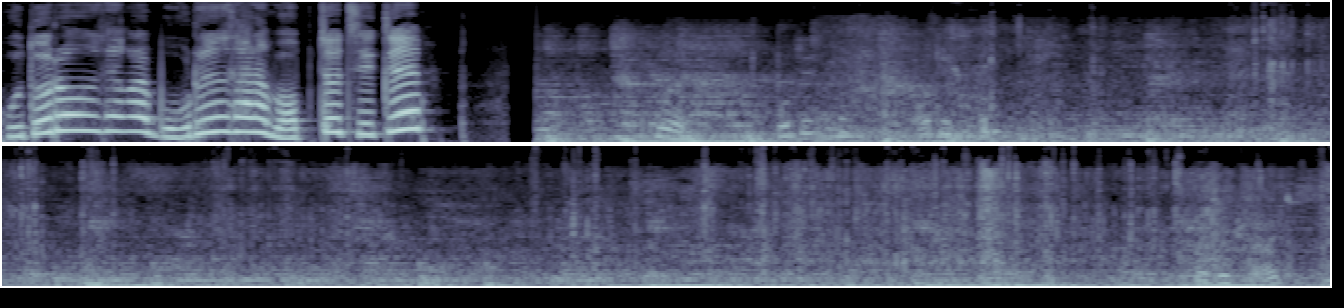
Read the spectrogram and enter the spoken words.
보더러운 생활 모르는 사람 없죠 지금? 어디 있어? 어디 있어? 어디 있어? 어디 있어?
